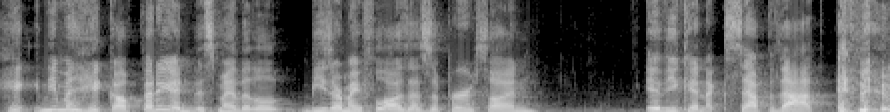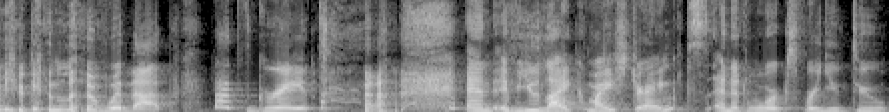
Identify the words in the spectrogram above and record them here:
hic, hindi man hiccup pero yun this my little these are my flaws as a person. If you can accept that and if can live with that, that's great. and if you like my strengths and it works for you too,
